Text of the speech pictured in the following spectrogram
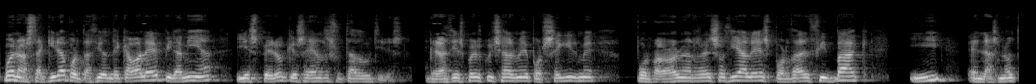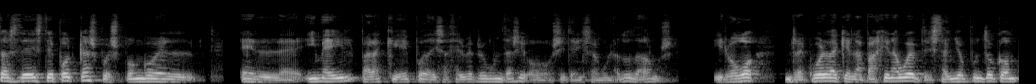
Bueno, hasta aquí la aportación de Cabalep y la mía, y espero que os hayan resultado útiles. Gracias por escucharme, por seguirme, por valorarme en las redes sociales, por dar el feedback y en las notas de este podcast pues pongo el, el eh, email para que podáis hacerme preguntas o si tenéis alguna duda, vamos. Y luego recuerda que en la página web tristanyo.com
